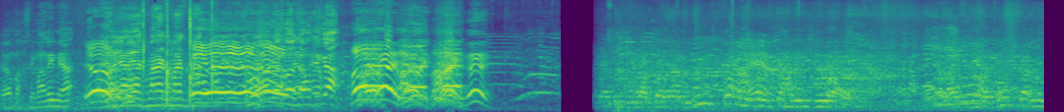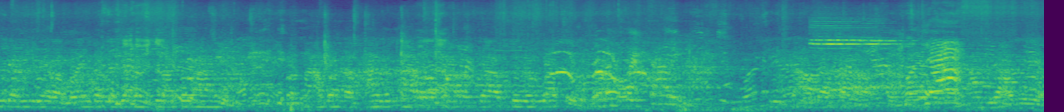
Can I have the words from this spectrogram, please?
Ya maksimalin ya. Ya ya, ya semangat semangat. semangat. Satu, tiga. mencari juara. Lainnya bukan mencari juara, melainkan menjadi silaturahmi, persahabatan antar warga Sumur Batu. Dalam mencari persahabatan kebaikan Anda.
